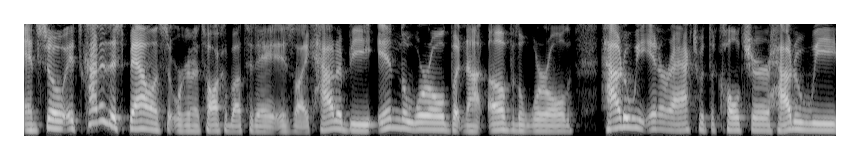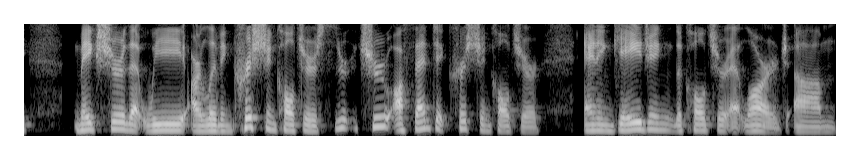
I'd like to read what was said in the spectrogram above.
and so it's kind of this balance that we're going to talk about today is like how to be in the world but not of the world. How do we interact with the culture? How do we make sure that we are living Christian cultures through true authentic Christian culture and engaging the culture at large? Um,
